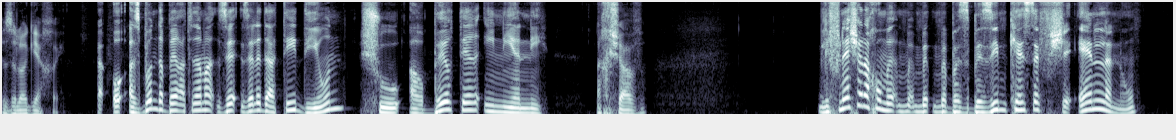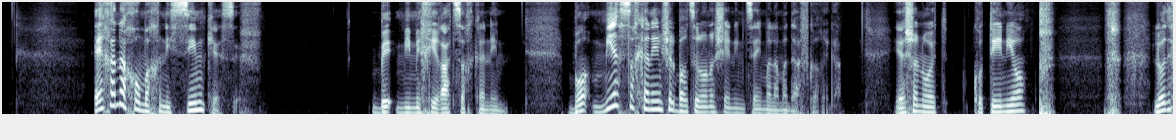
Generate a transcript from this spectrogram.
זה לא יגיע אחרי. אז בוא נדבר, אתה יודע מה, זה, זה לדעתי דיון שהוא הרבה יותר ענייני עכשיו. לפני שאנחנו מבזבזים כסף שאין לנו, איך אנחנו מכניסים כסף ממכירת שחקנים? בוא, מי השחקנים של ברצלונה שנמצאים על המדף כרגע? יש לנו את קוטיניו, לא, יודע,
